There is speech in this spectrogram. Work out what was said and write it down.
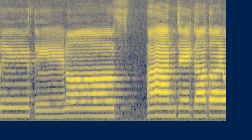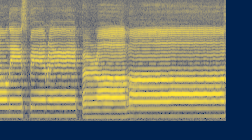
within us, and take not thy Holy Spirit from us.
